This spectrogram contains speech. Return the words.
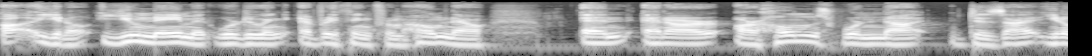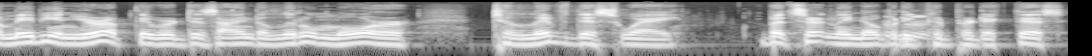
uh, you know, you name it. We're doing everything from home now. And, and our, our homes were not designed, you know, maybe in Europe they were designed a little more to live this way, but certainly nobody mm-hmm. could predict this.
